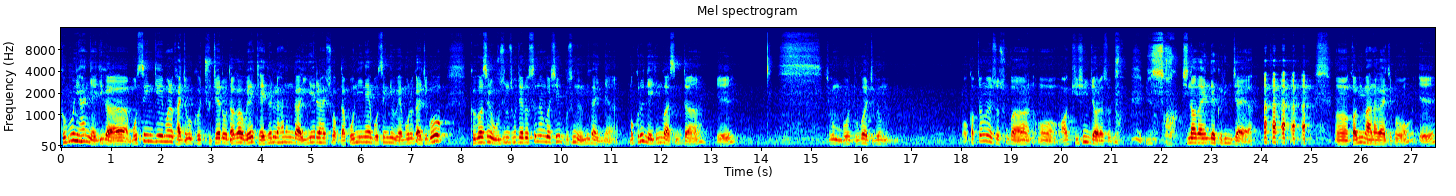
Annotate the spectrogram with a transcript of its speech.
그분이 한 얘기가 못생김을 가지고 그 주제로다가 왜 개그를 하는가 이해를 할 수가 없다. 본인의 못생긴 외모를 가지고 그것을 웃음 소재로 쓰는 것이 무슨 의미가 있냐. 뭐 그런 얘기인 것 같습니다. 예. 지금 뭐 누가 지금 어, 깜짝 놀랐어 순간 어 아, 귀신인 줄 알았어 쏙 지나가 있는데 그림자야 어 겁이 많아가지고 예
